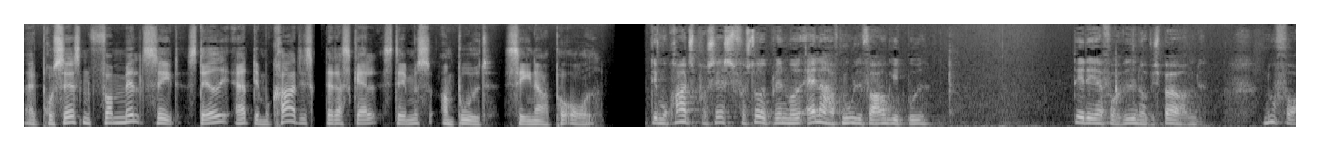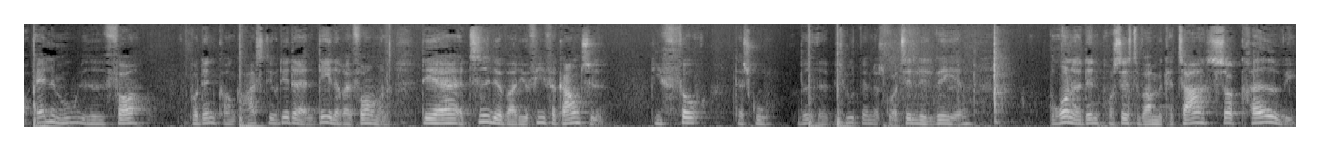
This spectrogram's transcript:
at processen formelt set stadig er demokratisk, da der skal stemmes om budet senere på året. Demokratisk proces forstået på den måde, alle har haft mulighed for at afgive et bud. Det er det, jeg får at vide, når vi spørger om det. Nu får alle mulighed for på den kongres, det er jo det, der er en del af reformerne, det er, at tidligere var det jo FIFA Council, de få, der skulle øh, beslutte, hvem der skulle have tildelt VM. På grund af den proces, der var med Katar, så krævede vi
